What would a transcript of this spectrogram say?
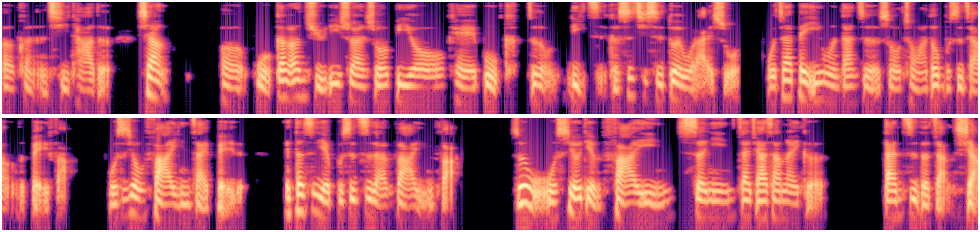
呃可能其他的。像呃我刚刚举例，虽然说 B O K book 这种例子，可是其实对我来说，我在背英文单词的时候，从来都不是这样的背法。我是用发音在背的，但是也不是自然发音法，所以我是有点发音、声音，再加上那个单字的长相，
